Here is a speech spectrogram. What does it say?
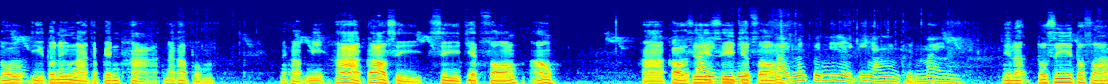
ตัวอีกตัวหนึ่งน่าจะเป็นหานะครับ ผมนะครับ มีห้าเก้าสี่สี่เจ็ดสองเอาห้าเก้าสี่สี่เจ็ดสองตัวไก่มันเป็นอีเล็กอีหยังหนึ่งขึ้นไหมนี่ นี่แหละตัวสี่ตัวสอง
